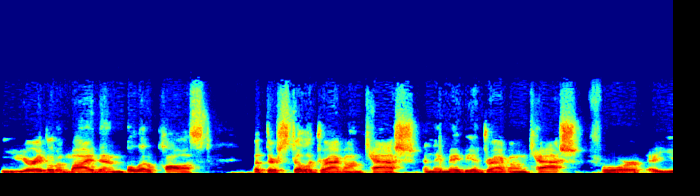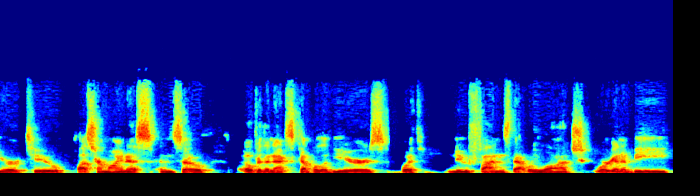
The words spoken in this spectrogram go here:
you're able to buy them below cost, but there's still a drag on cash, and they may be a drag on cash for a year or two, plus or minus. And so, over the next couple of years, with new funds that we launch, we're going to be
